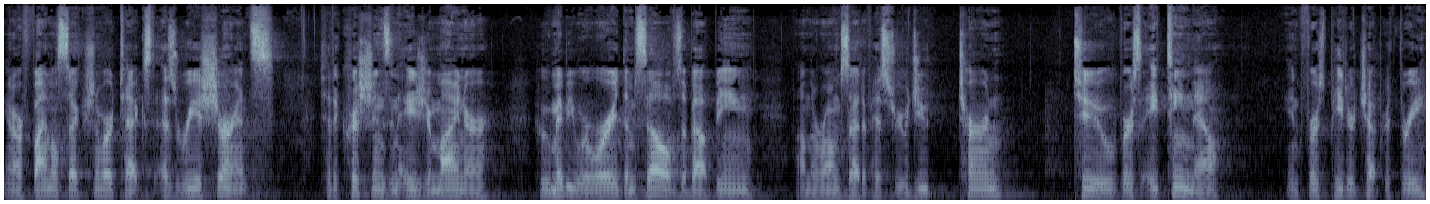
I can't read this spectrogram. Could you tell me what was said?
in our final section of our text as reassurance to the Christians in Asia Minor who maybe were worried themselves about being on the wrong side of history. Would you turn to verse 18 now in 1 Peter chapter 3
